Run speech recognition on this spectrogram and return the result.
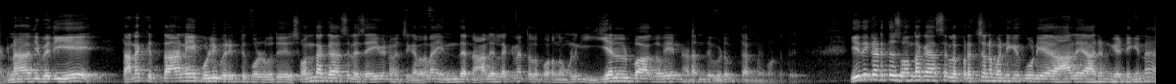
லக்னாதிபதியே தனக்குத்தானே குழி பறித்து கொள்வது சொந்த காசில் செய்வேன்னு வச்சுக்கிறதெல்லாம் இந்த நாலு லக்னத்தில் பிறந்தவங்களுக்கு இயல்பாகவே நடந்துவிடும் தன்மை கொண்டது. இதுக்கடுத்து சொந்த காசில் பிரச்சனை பண்ணிக்கக்கூடிய ஆள் யாருன்னு கேட்டிங்கன்னா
